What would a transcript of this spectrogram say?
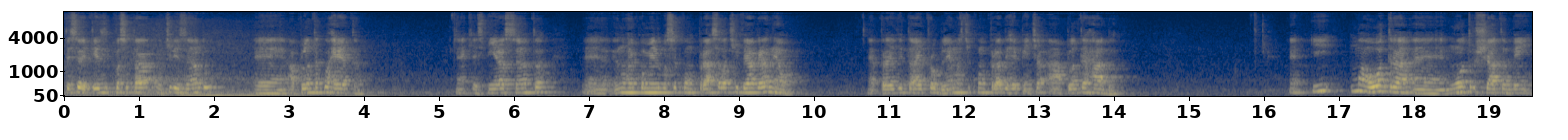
ter certeza que você está utilizando é, a planta correta. Né? Que a espinheira santa, é, eu não recomendo você comprar se ela tiver a granel, né? para evitar aí, problemas de comprar de repente a, a planta errada. É, e uma outra, é, um outro chá também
